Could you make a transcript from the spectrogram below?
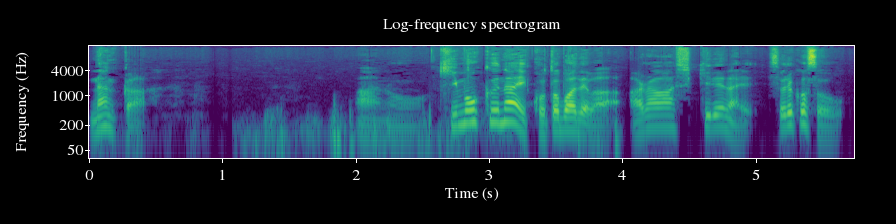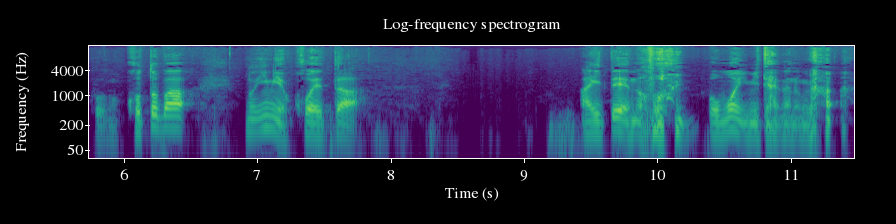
なんか、あの、キモくない言葉では表しきれない。それこそ、この言葉の意味を超えた、相手への思い、思いみたいなのが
